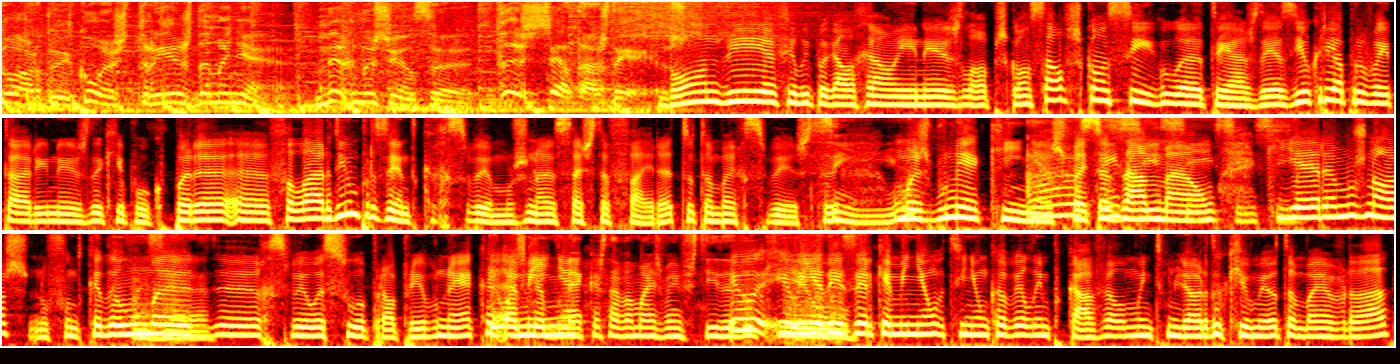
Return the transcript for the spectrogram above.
Acorde com as 3 da manhã, na Renascença, das 7 às 10. Bom dia, Filipa Galrão e Inês Lopes Gonçalves. Consigo até às 10 e eu queria aproveitar, Inês, daqui a pouco, para eh, falar de um presente que recebemos na sexta-feira. Tu também recebeste. Sim. Umas bonequinhas Ah, feitas sim, à sim, mão, sim, sim, sim. que éramos nós. No fundo, cada uma era. de- recebeu a sua própria boneca. Eu a que a minha. boneca estava mais bem vestida Eu, do que eu eu. ia dizer que a minha tinha um cabelo impecável, muito melhor do que o meu, também é verdade.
